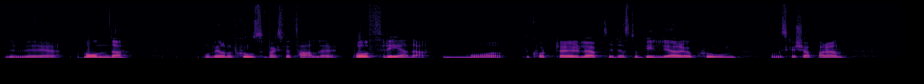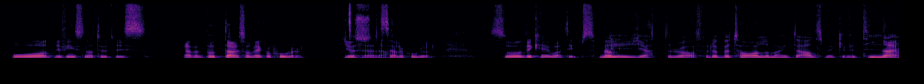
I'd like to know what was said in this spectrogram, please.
Nu är det måndag och vi har en option som faktiskt förfaller på fredag. Mm. Och ju kortare löptid desto billigare option om vi ska köpa den. Och det finns naturligtvis även puttar som veckoptioner. Just eh, det. Säljoptioner. Så det kan ju vara ett tips. Men, Det är jättebra, för då betalar man ju inte alls mycket för tiden. nej,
